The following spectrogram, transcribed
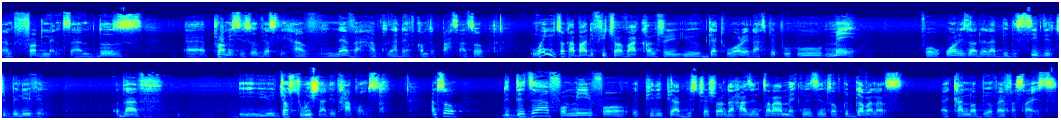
and fraudulent, and those uh, promises obviously have never have, have come to pass. And so, when you talk about the future of our country, you get worried as people who may, for one reason or the other, be deceived into believing that you just wish that it happens. And so, the desire for me for a PDP administration that has internal mechanisms of good governance uh, cannot be overemphasized.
